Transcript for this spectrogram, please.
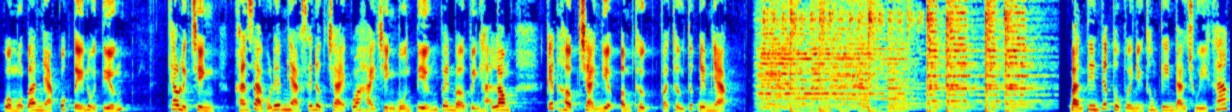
của một ban nhạc quốc tế nổi tiếng. Theo lịch trình, khán giả của đêm nhạc sẽ được trải qua hải trình 4 tiếng ven bờ Vịnh Hạ Long, kết hợp trải nghiệm ẩm thực và thưởng thức đêm nhạc. Bản tin tiếp tục với những thông tin đáng chú ý khác.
